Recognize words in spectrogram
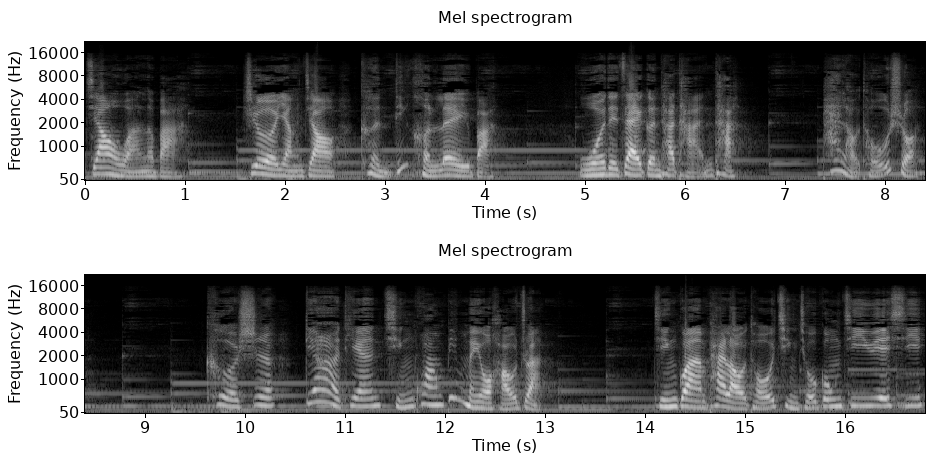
叫完了吧？这样叫肯定很累吧？我得再跟他谈谈。”派老头说。可是第二天情况并没有好转。尽管派老头请求公鸡约西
